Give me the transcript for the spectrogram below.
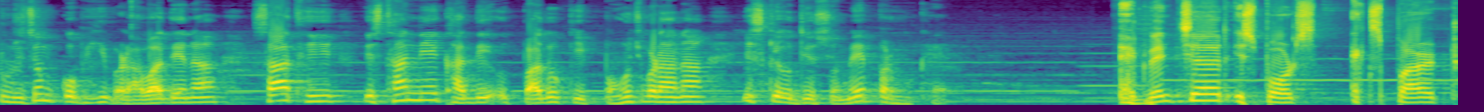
टूरिज़्म को भी बढ़ावा देना, साथ ही स्थानीय खाद्य उत्पादों की पहुँच बढ़ाना, इसके उद्देश्यों में प्रमुख है। Adventure sports expert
